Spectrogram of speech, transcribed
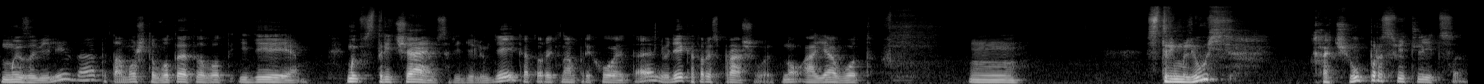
мы завели? Да? Потому что вот эта вот идея мы встречаем среди людей, которые к нам приходят, да, людей, которые спрашивают, ну, а я вот м- стремлюсь, хочу просветлиться,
